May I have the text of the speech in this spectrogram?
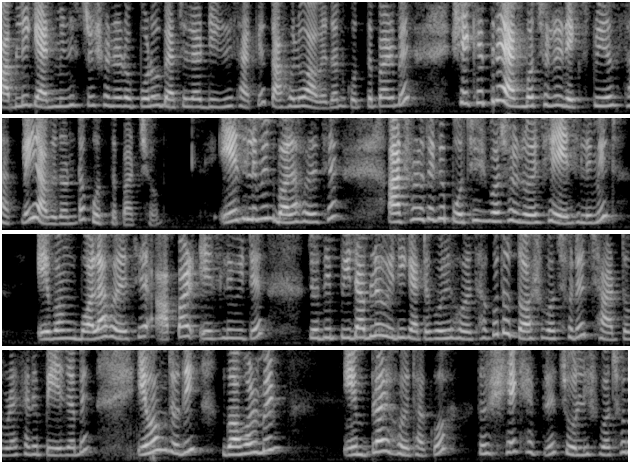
পাবলিক অ্যাডমিনিস্ট্রেশনের ওপরেও ব্যাচেলার ডিগ্রি থাকে, তাহলেও আবেদন করতে পারবে। সেক্ষেত্রে এক বছরের এক্সপিরিয়েন্স থাকলেই আবেদনটা করতে পারছ। এজ লিমিট বলা হয়েছে, আঠেরো থেকে পঁচিশ বছর রয়েছে এজ লিমিট এবং বলা হয়েছে আপার এজ লিমিটে যদি পিডাব্লিউইডি ক্যাটাগরি হয়ে থাকো, তো দশ বছরের ছাড় তোমরা এখানে পেয়ে যাবে। এবং যদি গভর্নমেন্ট এমপ্লয় হয়ে থাকো তো সেক্ষেত্রে চল্লিশ বছর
